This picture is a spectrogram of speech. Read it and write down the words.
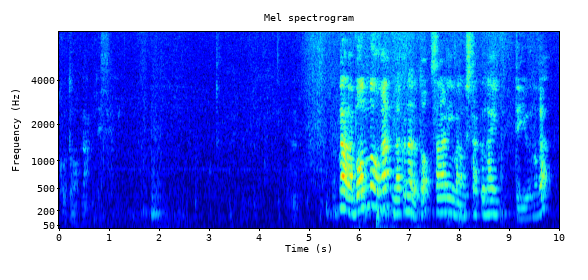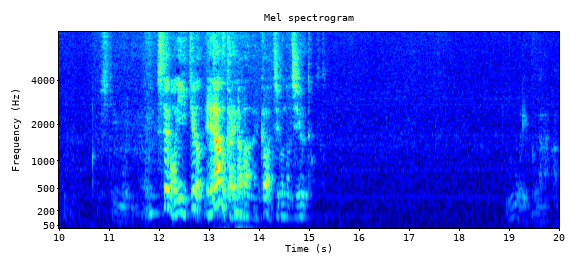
ことなんですよ。だから煩悩がなくなるとサラリーマンをしたくないっていうのがしてもいいしてもいいけど選ぶか選ばないかは自分の自由ってこと能力がなかっ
